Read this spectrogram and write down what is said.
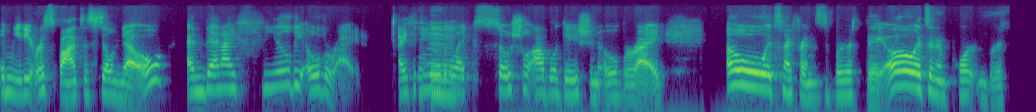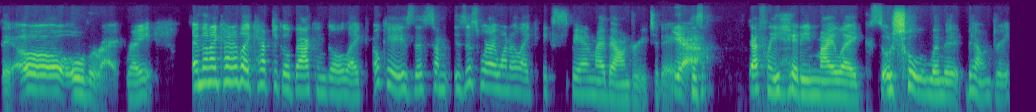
immediate response is still no. And then I feel the override. I feel mm. the like social obligation override. Oh, it's my friend's birthday. Oh, it's an important birthday. Oh, override, right? And then I kind of like have to go back and go like, okay, is this some is this where I want to like expand my boundary today? Yeah. Because definitely hitting my like social limit boundary.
